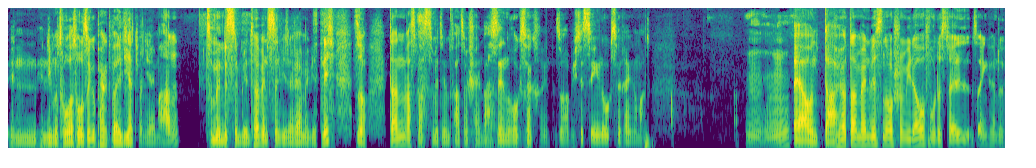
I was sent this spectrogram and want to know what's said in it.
in, in die Motorradhose gepackt, weil die hat man ja immer an. Zumindest im Winter, wenn es dann wieder wärmer wird, nicht. So, dann, was machst du mit dem Fahrzeugschein? Machst du in den Rucksack rein. So habe ich das Ding in den Rucksack reingemacht. Mhm. Ja, und da hört dann mein Wissen auch schon wieder auf, wo das Teil sein könnte.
